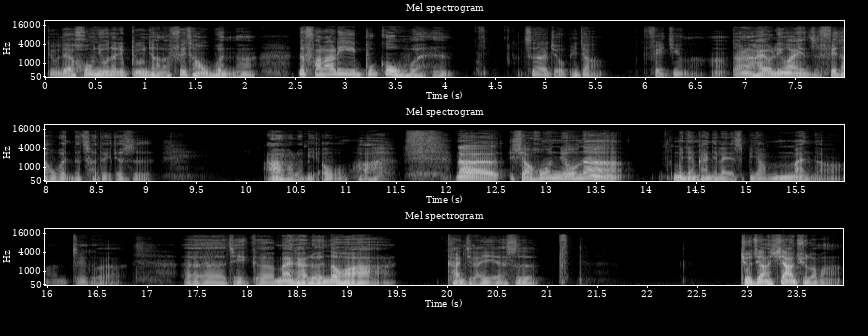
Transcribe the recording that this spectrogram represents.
对不对？红牛那就不用讲了，非常稳啊。那法拉利不够稳，这就比较费劲了啊。当然还有另外一支非常稳的车队，就是阿尔法罗密欧哈。那小红牛呢，目前看起来也是比较慢的啊。这个呃，这个迈凯伦的话，看起来也是就这样下去了嘛。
